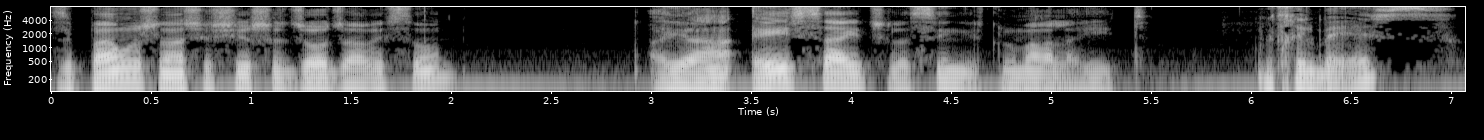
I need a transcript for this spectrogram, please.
זה פעם ראשונה ששיר של ג'ורג' אריסון היה A-סייד של הסינגל, כלומר הלהיט. מתחיל ב-S.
